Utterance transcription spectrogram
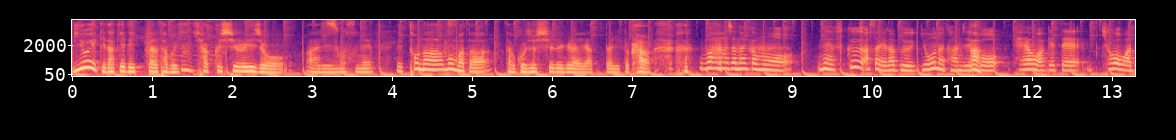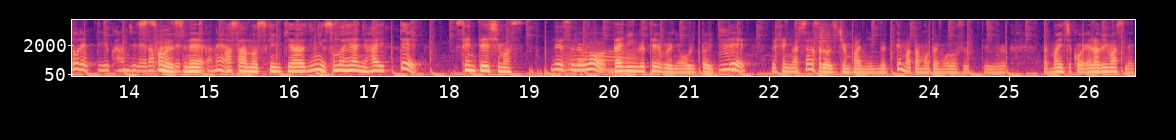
美容液だけで言ったら多分うん。100種類以上ありますね、でトナーもまた多分50種類ぐらいあったりとか。わあじゃあなんかもうね服朝選ぶような感じでこう部屋を開けて今日はどれっていう感じで選ばれてるんですかね。朝のスキンケアにその部屋に入って選定します。でそれをダイニングテーブルに置いといて、うん。で洗顔したらそれを順番に塗ってまた元に戻すっていう毎日こう選びますね。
